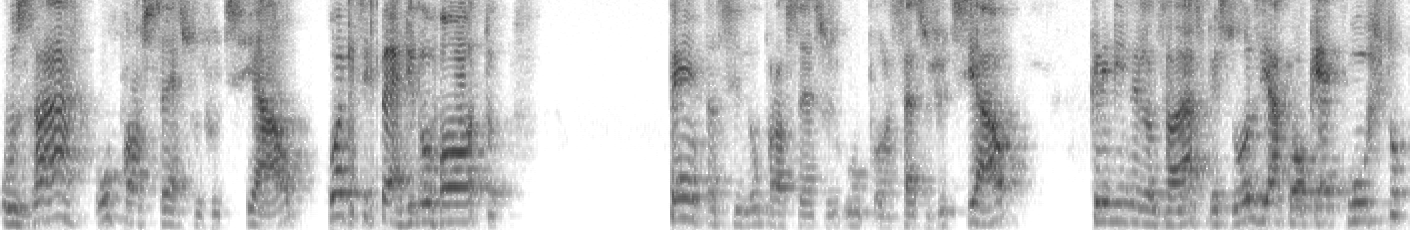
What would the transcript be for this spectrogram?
usar o processo judicial, quando se perde no voto, tenta-se no processo, o processo judicial criminalizar as pessoas e a qualquer custo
